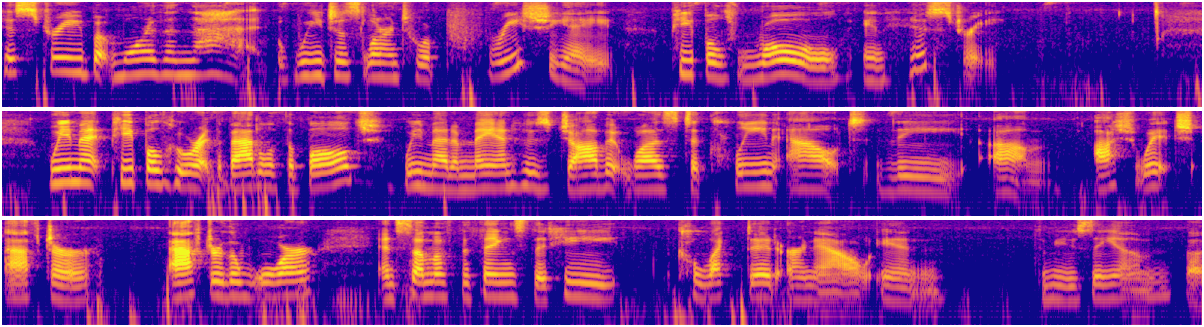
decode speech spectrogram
history, but more than that, we just learned to appreciate people's role in history. We met people who were at the Battle of the Bulge. We met a man whose job it was to clean out the um, Auschwitz after after the war, and some of the things that he collected are now in the museum, the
